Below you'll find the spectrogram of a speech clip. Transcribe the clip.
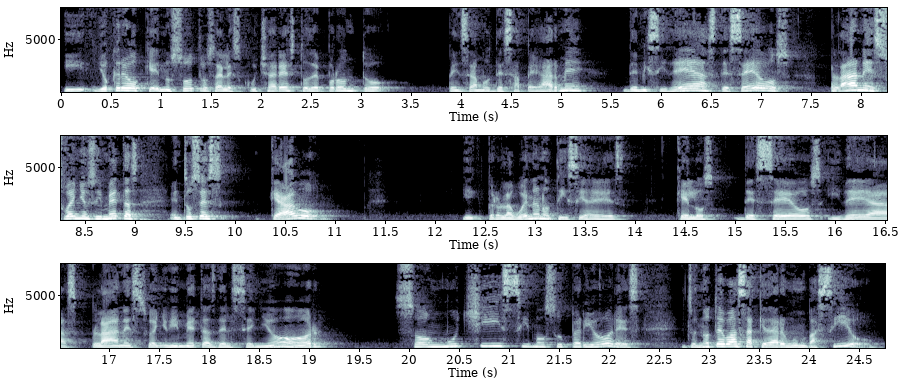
Y yo creo que nosotros al escuchar esto de pronto pensamos desapegarme de mis ideas, deseos, planes, sueños y metas. Entonces, ¿qué hago? Y, pero la buena noticia es que los deseos, ideas, planes, sueños y metas del Señor son muchísimo superiores. Entonces no te vas a quedar en un vacío.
